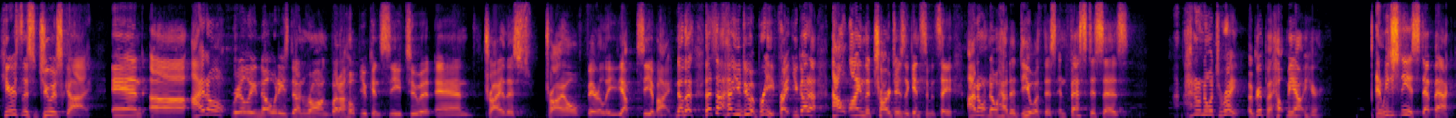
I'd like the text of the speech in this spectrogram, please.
here's this Jewish guy, and uh, I don't really know what he's done wrong, but I hope you can see to it and try this trial fairly. Yep, see you bye. No, that's, that's not how you do a brief, right? You got to outline the charges against him and say, I don't know how to deal with this. And Festus says, I don't know what to write. Agrippa, help me out here. And we just need to step back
